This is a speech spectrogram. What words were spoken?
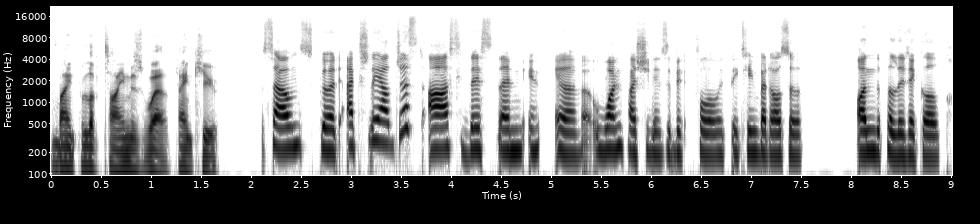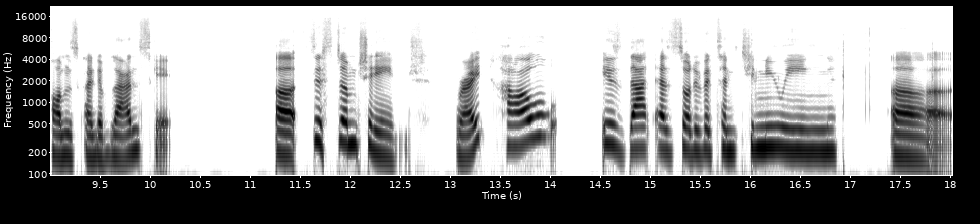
mindful of time as well. Thank you. Sounds good. Actually, I'll just ask this then. If, uh, one question is a bit forward thinking, but also on the political comms kind of landscape uh, system change, right? How is that as sort of a continuing uh,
